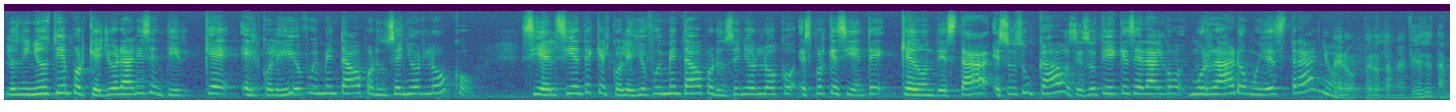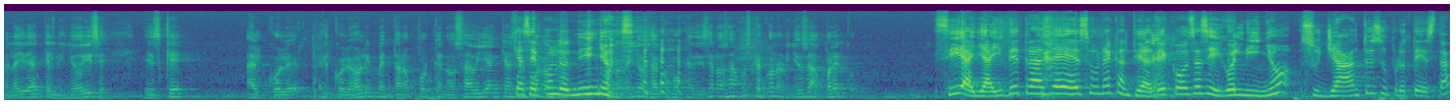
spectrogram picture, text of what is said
Los niños no tienen por qué llorar y sentir que el colegio fue inventado por un señor loco. Si él siente que el colegio fue inventado por un señor loco, es porque siente que donde está, eso es un caos, eso tiene que ser algo muy raro, muy extraño. Pero, pero también fíjese también la idea que el niño dice, es que al cole, el colegio lo inventaron porque no sabían qué hacer, ¿Qué hacer con, los, niños? con los niños. O sea, como que dice, no sabemos qué con los niños se van para el Sí, ahí hay detrás de eso una cantidad de cosas y digo, el niño, su llanto y su protesta,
